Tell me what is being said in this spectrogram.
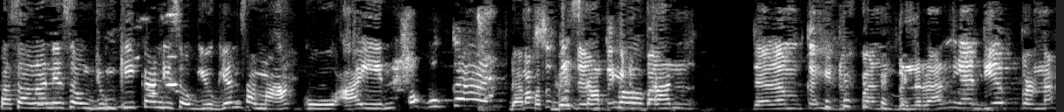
Pasangannya Song Joong Ki kan di Sogyugyan sama aku Ain. Oh bukan. Dapat best couple kan dalam kehidupan benerannya dia pernah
